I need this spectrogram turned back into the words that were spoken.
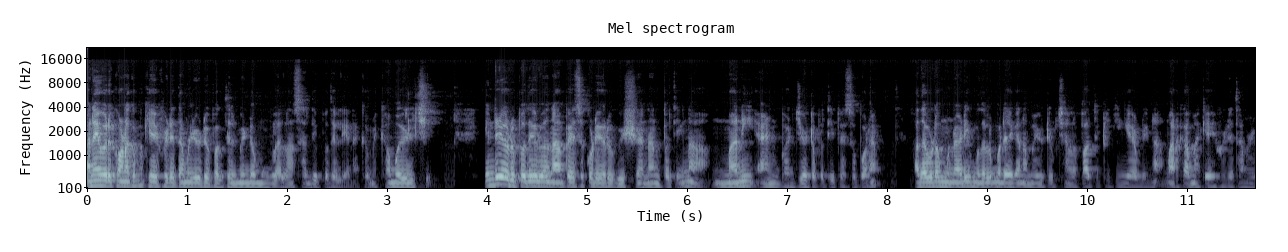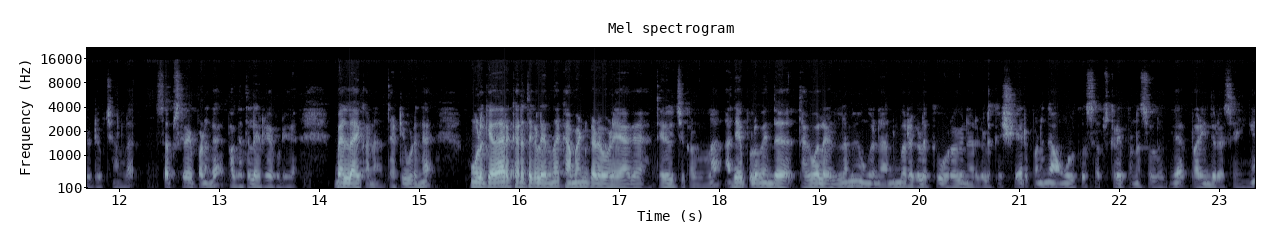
அனைவருக்கும் வணக்கம். கேஃபிடி தமிழ் யூடியூப் பக்கத்தில் மீண்டும் உங்களெல்லாம் சந்திப்பதில் எனக்கு மிக்க மகிழ்ச்சி. இன்றைய ஒரு பதிவில் நான் பேசக்கூடிய ஒரு விஷயம் என்னன்னு பார்த்தீங்கன்னா மணி அண்ட் பட்ஜெட்டை பற்றி பேச போகிறேன் அதை விட முன்னாடி முதல் முறையாக நம்ம யூடியூப் சேனல் பார்த்துட்டு இருக்கீங்க அப்படின்னா மறக்காம கேஃபிடி தமிழ் யூடியூப் சேனலை சப்ஸ்கிரைப் பண்ணுங்கள் பக்கத்தில் இருக்கக்கூடிய பெல் ஐக்கானை தட்டி விடுங்க. உங்களுக்கு ஏதாவது கருத்துக்கள் இருந்தால் கமெண்ட்கள் வழியாக தெரிவிச்சுக்கொள்ளலாம். அதே போலவே இந்த தகவல் எல்லாமே உங்கள் நண்பர்களுக்கு உறவினர்களுக்கு ஷேர் பண்ணுங்கள் அவங்களுக்கும் சப்ஸ்கிரைப் பண்ண சொல்லுங்கள் பரிந்துரை செய்யுங்க.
